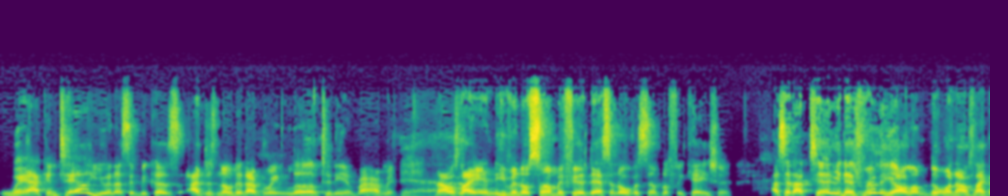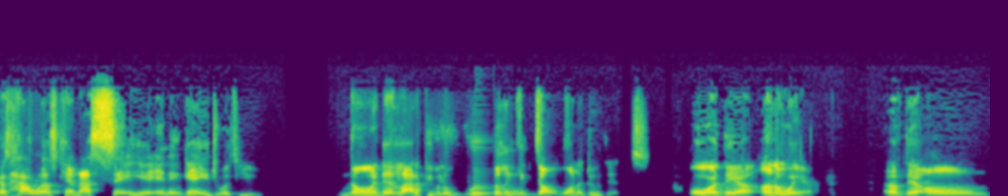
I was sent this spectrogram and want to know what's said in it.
way I can tell you. And I said, because I just know that I bring love to the environment. Yeah. And I was like, and even though some may feel that's an oversimplification, I said, I tell you, that's really all I'm doing. I was like, how else can I sit here and engage with you, knowing that a lot of people willingly don't want to do this, or mm-hmm. they're unaware of their own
